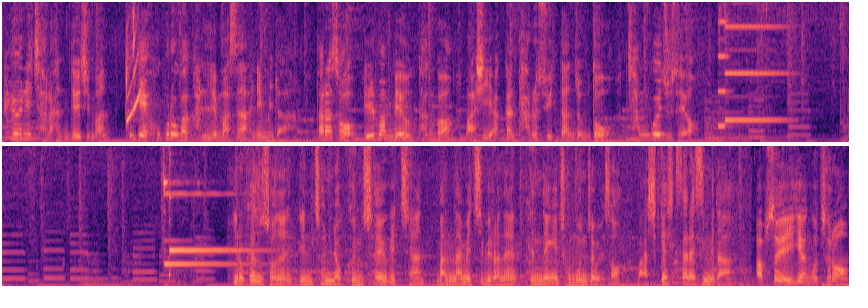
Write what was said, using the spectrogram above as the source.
표현이 잘 안 되지만 크게 호불호가 갈린 맛은 아닙니다. 따라서 일반 매운탕과 맛이 약간 다를 수 있다는 점도 참고해주세요. 이렇게 해서 저는 인천역 근처에 위치한 만남의 집이라는 밴댕이 전문점에서 맛있게 식사를 했습니다. 앞서 얘기한 것처럼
